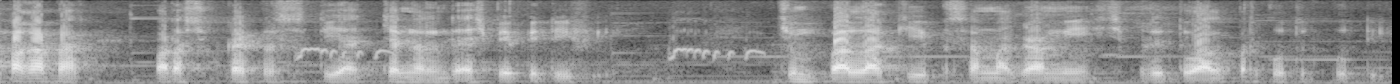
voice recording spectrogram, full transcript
Apa kabar para subscriber setia channel The SPP TV? Jumpa lagi bersama kami spiritual perkutut putih.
